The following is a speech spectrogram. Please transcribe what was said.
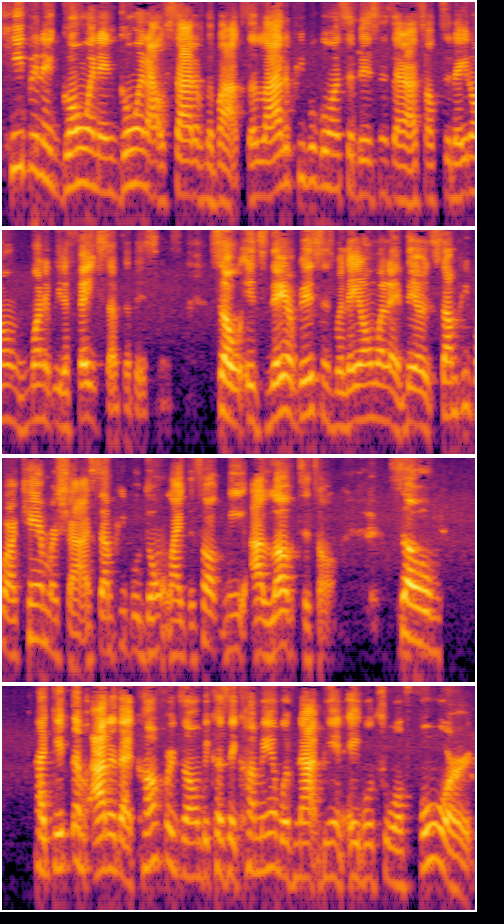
keeping it going and going outside of the box. A lot of people go into business that I talk to, they don't want to be the face of the business. So it's their business, but they don't want to. There, some people are camera shy. Some people don't like to talk. Me, I love to talk. So I get them out of that comfort zone because they come in with not being able to afford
